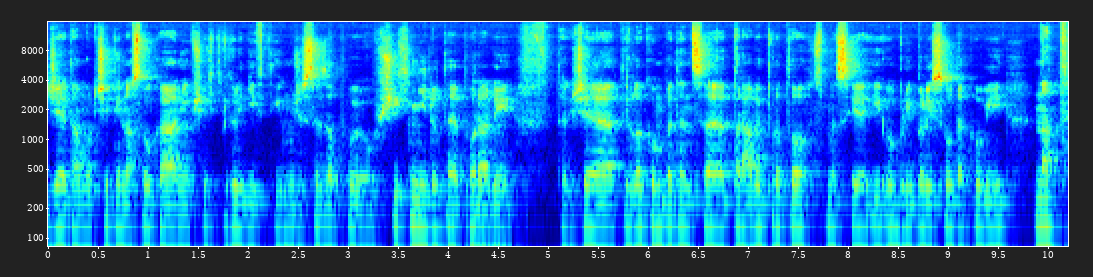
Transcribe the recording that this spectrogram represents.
že je tam určitý naslouchání všech těch lidí v týmu, že se zapojují všichni do té porady. Hmm takže tyhle kompetence právě proto jsme si je i oblíbili, jsou takový nad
